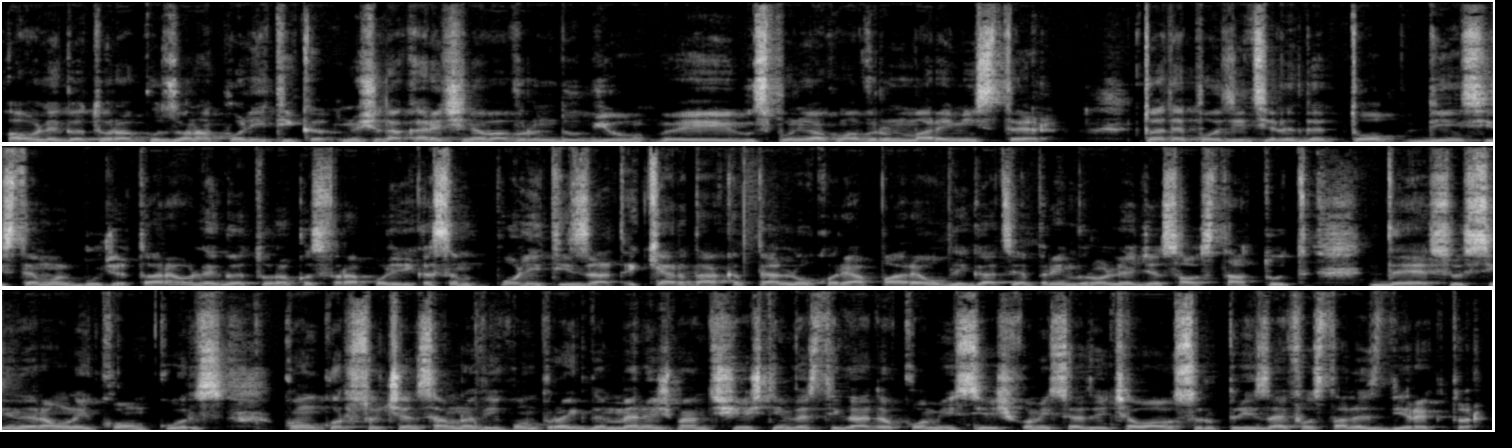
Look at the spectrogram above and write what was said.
au legătură cu zona politică. Nu știu dacă are cineva vreun dubiu. Îi spun eu acum vreun mare mister. Toate pozițiile de top din sistemul bugetar au legătură cu sfera politică. Sunt politizate. Chiar dacă pe alocuri apare obligația prin vreo lege sau statut de susținerea unui concurs, concursul ce înseamnă? Vii cu un proiect de management și ești investigat de o comisie și comisia zice, wow, surpriză, ai fost ales director.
